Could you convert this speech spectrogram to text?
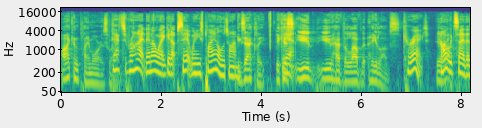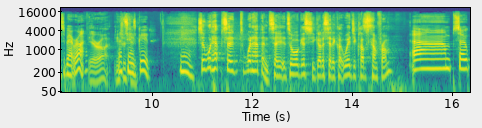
I can play more as well. that's right. Then I won't get upset when he's playing all the time. exactly because Yeah. you you have the love that he loves. Correct. Yeah, I right. would say that's about right. Yeah, right. that sounds good. Yeah. So what happened? So what happened? So it's August. You got a set of club. Where'd your clubs come from? Um. So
